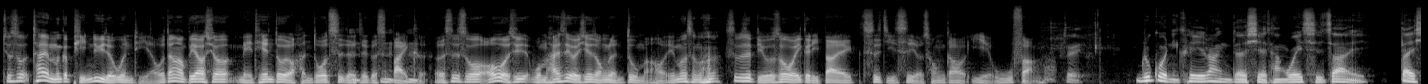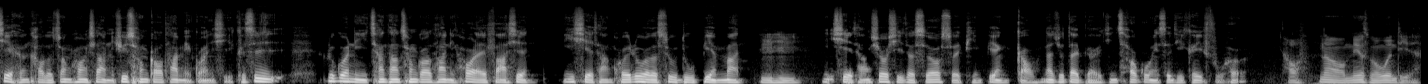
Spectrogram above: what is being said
就是说它有没有个频率的问题啊？我当然不要说每天都有很多次的这个 spike，嗯嗯嗯，而是说偶尔去，我们还是有一些容忍度嘛。哈，有没有什么？是不是比如说我一个礼拜吃几次有冲高也无妨？对，如果你可以让你的血糖维持在代谢很好的状况下，你去冲高它没关系。可是，如果你常常冲高它，你后来发现你血糖回落的速度变慢，嗯哼，你血糖休息的时候水平变高，那就代表已经超过你身体可以负荷。好，那我没有什么问题了，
